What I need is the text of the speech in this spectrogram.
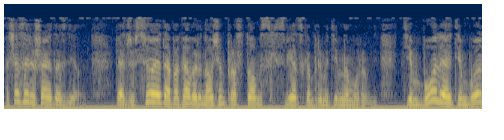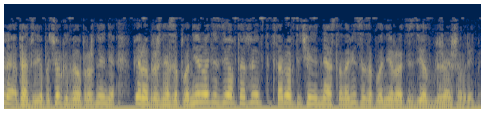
А сейчас я решаю это сделать. Опять же, все это, пока говорю, на очень простом, светском, примитивном уровне. Тем более, тем более, опять же, я подчеркиваю два упражнения. Первое упражнение запланировать и сделать, второе, второе в течение дня остановиться, запланировать и сделать в ближайшее время.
